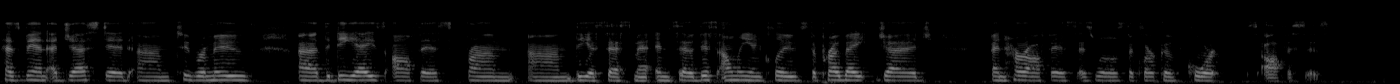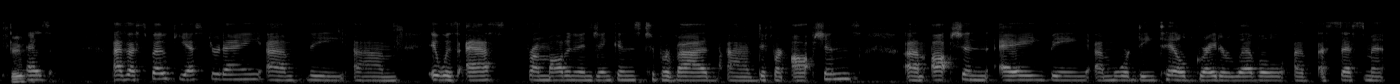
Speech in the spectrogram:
has been adjusted um, to remove uh, the DA's office from um, the assessment. And so, this only includes the probate judge and her office, as well as the clerk of court's offices. Okay, As as I spoke yesterday, um, the um, it was asked from Mauldin and Jenkins to provide uh, different options. Um, option A being a more detailed, greater level of assessment,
